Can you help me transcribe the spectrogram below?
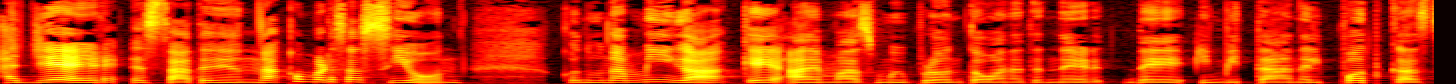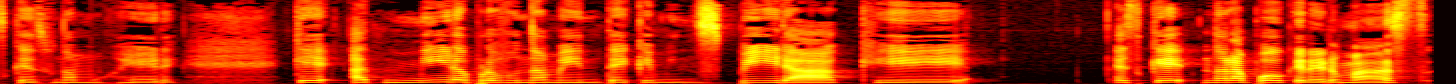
Ayer estaba teniendo una conversación con una amiga que además muy pronto van a tener de invitada en el podcast, que es una mujer que admiro profundamente, que me inspira, que es que no la puedo querer más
